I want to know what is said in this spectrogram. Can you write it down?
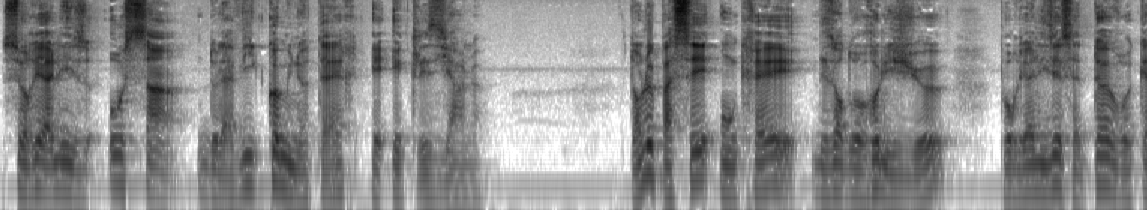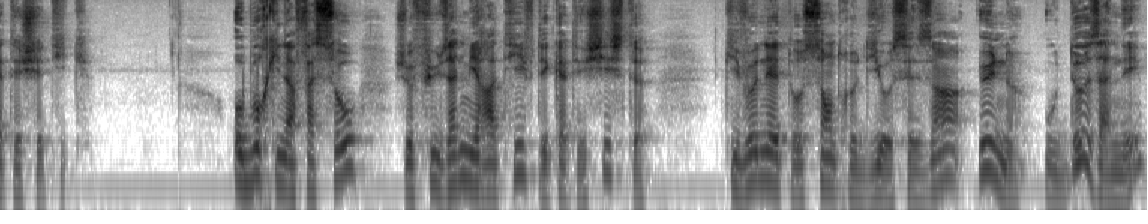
se réalise au sein de la vie communautaire et ecclésiale. Dans le passé, on créait des ordres religieux pour réaliser cette œuvre catéchétique. Au Burkina Faso, je fus admiratif des catéchistes qui venaient au centre diocésain une ou deux années,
